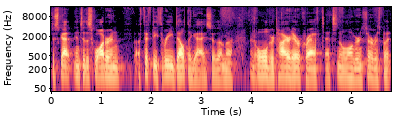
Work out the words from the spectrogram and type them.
just got into the squadron, a 53 Delta guy, so I'm a, an old retired aircraft that's no longer in service, but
